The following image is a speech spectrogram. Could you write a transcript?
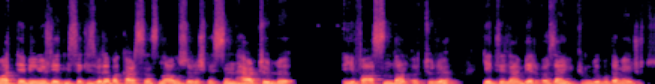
madde 1178.1'e bakarsanız Nalun Sözleşmesi'nin her türlü ifasından ötürü getirilen bir özel yükümlülüğü burada mevcut.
